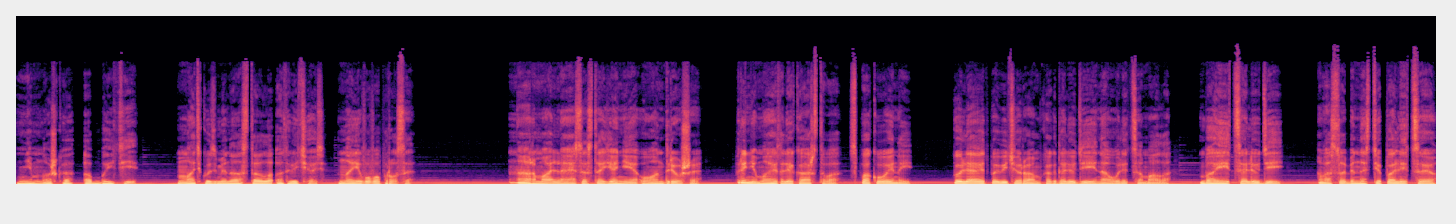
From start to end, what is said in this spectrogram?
немножко обойти. Мать Кузьмина стала отвечать на его вопросы. «Нормальное состояние у Андрюши. Принимает лекарства, спокойный. Гуляет по вечерам, когда людей на улице мало. Боится людей, в особенности полицию».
